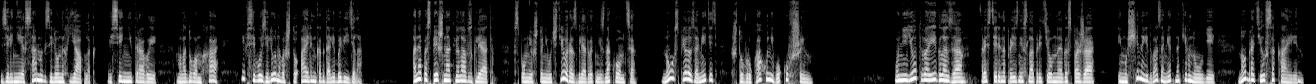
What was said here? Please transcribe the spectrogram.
зеленее самых зеленых яблок, весенней травы, молодого мха и всего зеленого, что Айлин когда-либо видела. Она поспешно отвела взгляд, вспомнив, что неучтиво разглядывать незнакомца, но успела заметить, что в руках у него кувшин. «У нее твои глаза», — растерянно произнесла притемная госпожа, и мужчина едва заметно кивнул ей, но обратился к Айлин.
